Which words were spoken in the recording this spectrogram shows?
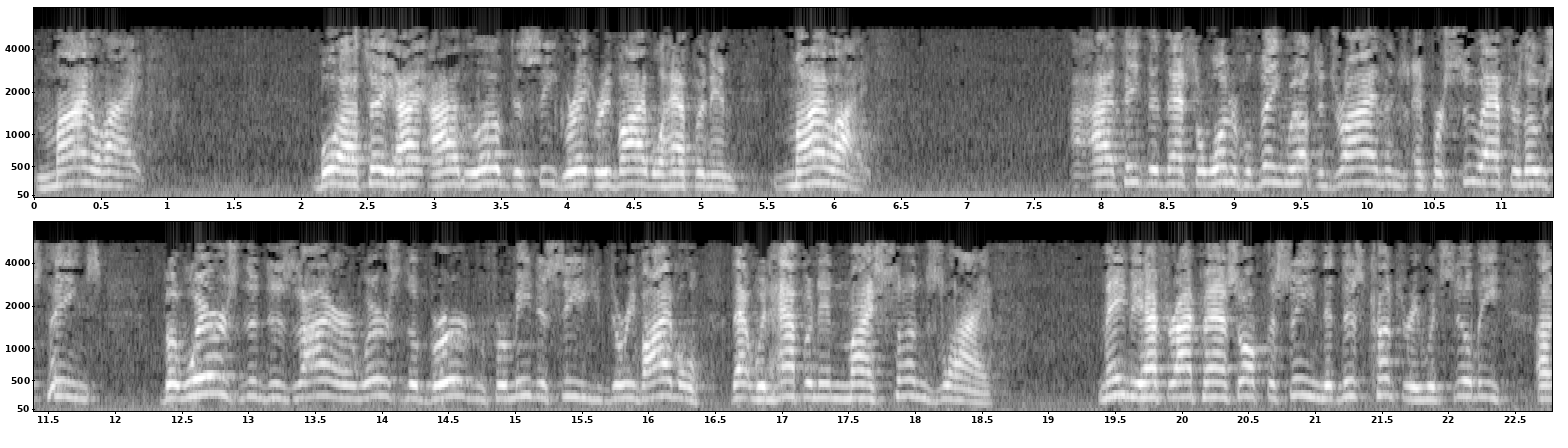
my life. Boy, I tell you, I, I'd love to see great revival happen in my life. I think that that's a wonderful thing. We ought to drive and, and pursue after those things. But where's the desire, where's the burden for me to see the revival that would happen in my son's life? Maybe after I pass off the scene, that this country would still be a,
